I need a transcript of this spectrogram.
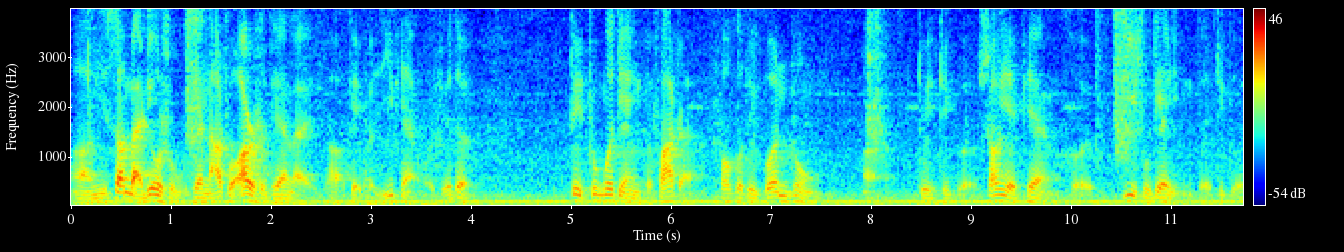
啊，你三百六十五天拿出二十天来啊，给文艺片，我觉得对中国电影的发展，包括对观众，对这个商业片和艺术电影的这个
